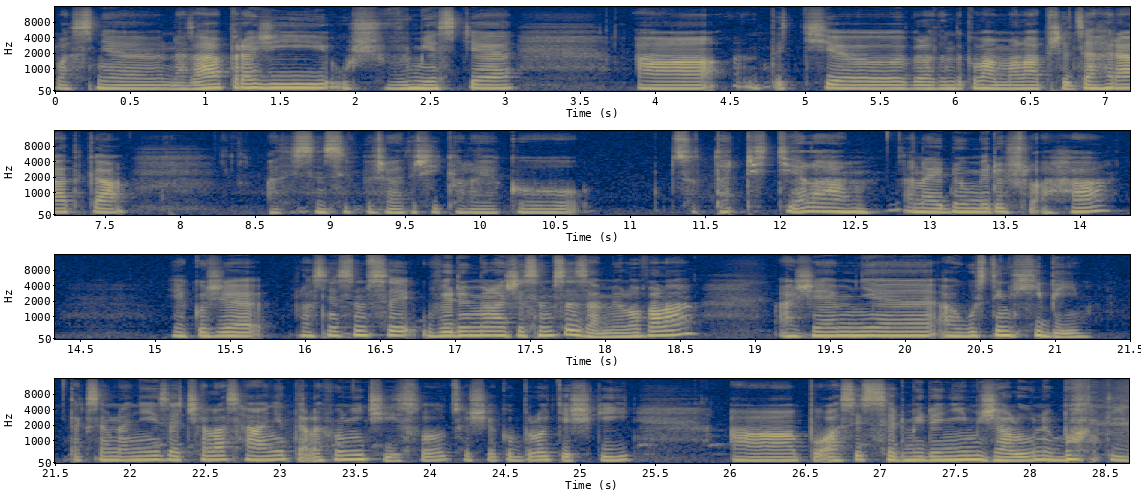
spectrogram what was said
vlastně na zápraží, už v městě a teď eh, byla tam taková malá předzahrádka a teď jsem si pořád říkala jako, co tady dělám? A najednou mi došlo, aha, jakože vlastně jsem si uvědomila, že jsem se zamilovala a že mě Augustin chybí. Tak jsem na něj začala shánět telefonní číslo, což jako bylo těžký, a po asi sedmidenním žalu nebo tý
